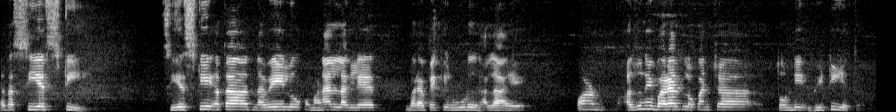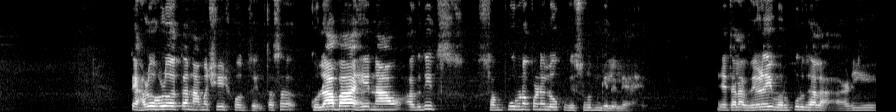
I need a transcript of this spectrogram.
आता C S T. C S T आता नवे लोक म्हणायला लागले आहेत. बऱ्यापैकी रूढ झालं आहे. पण अजूनही बऱ्याच लोकांच्या तोंडी व्हिटी येतं. ते हळूहळू आता नामशेष होत जाईल. तसं कुलाबा हे नाव अगदीच संपूर्णपणे लोक विसरून गेलेले आहेत. म्हणजे त्याला वेळही भरपूर झाला आणि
